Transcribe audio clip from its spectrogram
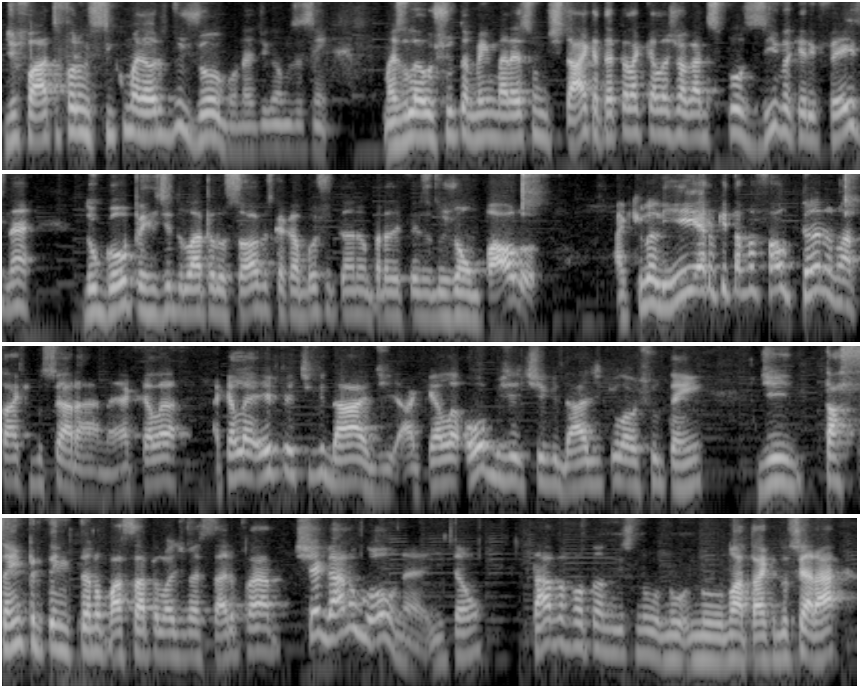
De fato, foram os cinco melhores do jogo, né? Digamos assim. Mas o Léo Chu também merece um destaque, até pelaquela jogada explosiva que ele fez, né? Do gol perdido lá pelo Sobres, que acabou chutando para a defesa do João Paulo. Aquilo ali era o que estava faltando no ataque do Ceará, né? Aquela, aquela efetividade, aquela objetividade que o Léo Chu tem de estar tá sempre tentando passar pelo adversário para chegar no gol, né? Então, estava faltando isso no, no, no, ataque do Ceará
